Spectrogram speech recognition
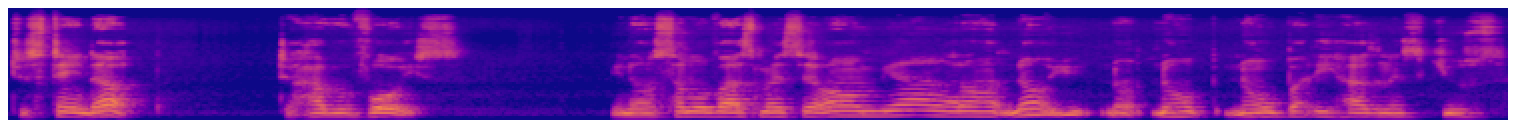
to stand up, to have a voice. You know, some of us might say, "Oh, I'm young. I don't know." You no, no, nobody has an excuse.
